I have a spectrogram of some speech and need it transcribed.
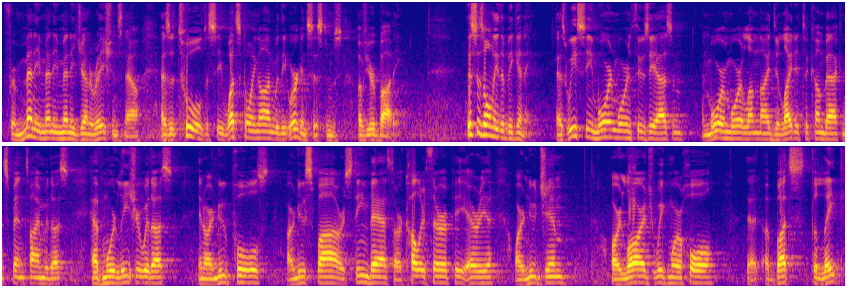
for many, many, many generations now as a tool to see what's going on with the organ systems of your body. This is only the beginning. As we see more and more enthusiasm and more and more alumni delighted to come back and spend time with us, have more leisure with us in our new pools, our new spa, our steam bath, our color therapy area, our new gym, our large Wigmore Hall that abuts the lake,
